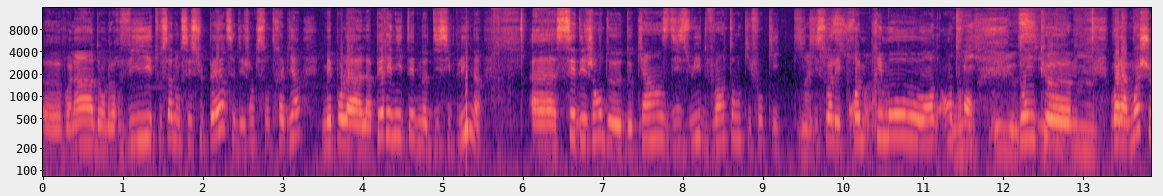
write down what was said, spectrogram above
euh, voilà, dans leur vie et tout ça. Donc c'est super, c'est des gens qui sont très bien. Mais pour la, la pérennité de notre discipline, euh, c'est des gens de, 15, 18, 20 ans qu'il faut qu'ils soient les primo entrants. donc euh, mm. voilà, moi je,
